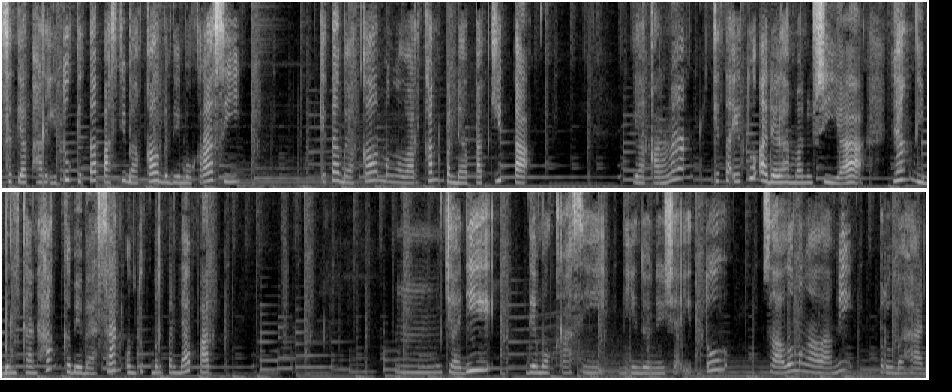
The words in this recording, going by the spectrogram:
setiap hari itu kita pasti bakal berdemokrasi. Kita bakal mengeluarkan pendapat kita Ya karena kita itu adalah manusia yang diberikan hak kebebasan untuk berpendapat. Hmm, jadi demokrasi di Indonesia itu selalu mengalami perubahan.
